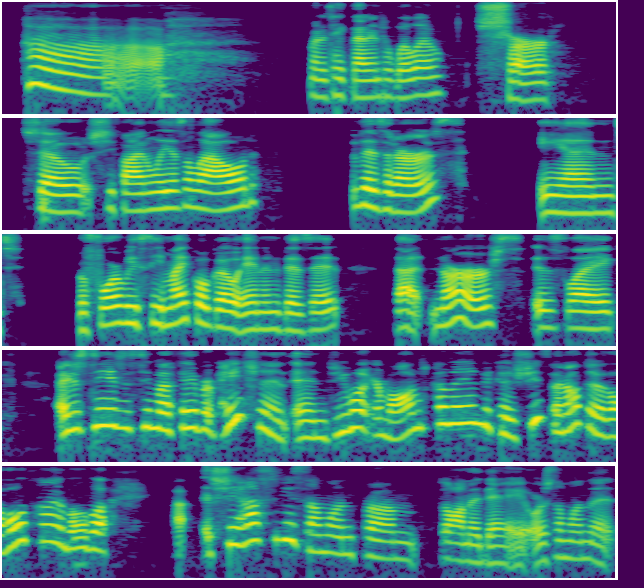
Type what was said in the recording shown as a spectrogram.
Want to take that into Willow? sure. So she finally is allowed visitors, and before we see Michael go in and visit, that nurse is like, I just need to see my favorite patient, and do you want your mom to come in? Because she's been out there the whole time, blah, blah, blah. Uh, She has to be someone from Dawn of Day or someone that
